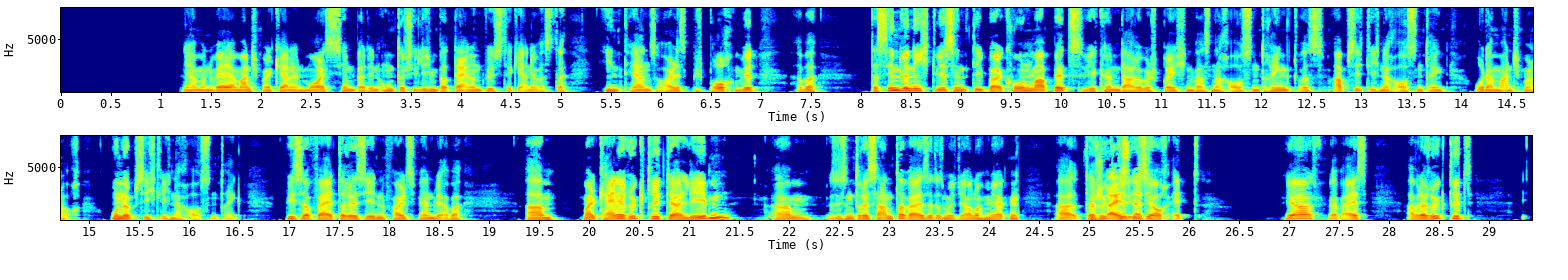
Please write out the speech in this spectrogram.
Ja, man wäre ja manchmal gerne ein Mäuschen bei den unterschiedlichen Parteien und wüsste gerne, was da intern so alles besprochen wird. Aber das sind wir nicht. Wir sind die Balkon-Muppets. Wir können darüber sprechen, was nach außen dringt, was absichtlich nach außen dringt oder manchmal auch unabsichtlich nach außen dringt. Bis auf weiteres jedenfalls werden wir aber ähm, mal keine Rücktritte erleben. Ähm, es ist interessanterweise, das möchte ich auch noch merken, äh, der Rücktritt ist ja auch et ja, wer weiß, aber der Rücktritt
